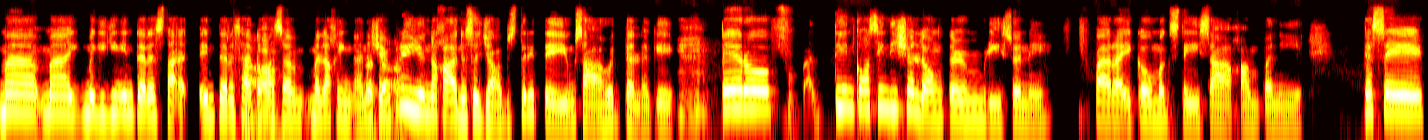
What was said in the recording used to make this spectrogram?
ma, ma magiging interesta, interesado ka Oo. sa malaking ano. Totoo. Syempre, yun yung nakaano sa job street eh, yung sahod talaga eh. Pero f- tingin ko kasi hindi siya long-term reason eh para ikaw magstay sa company. Kasi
